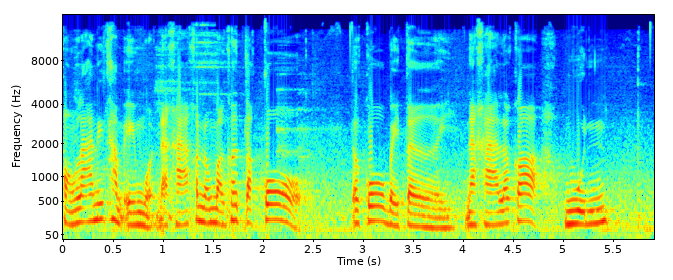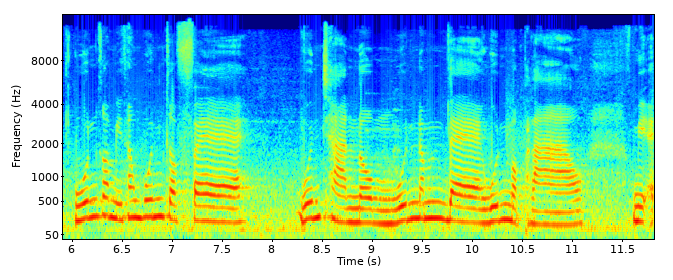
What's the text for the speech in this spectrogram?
ของร้านนี้ทำเองหมดนะคะ ขนมหวานก็ตะโก้ตะโก้ใบเตยนะคะ แล้วก็วุ้นวุ้นก็มีทั้งวุ้นกาแฟ วุ้นชานม วุ้นน้ำแดง วุ้นมะพร้าว มีไอ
